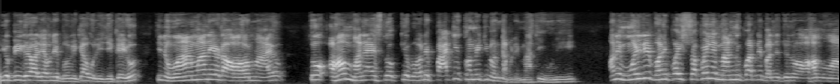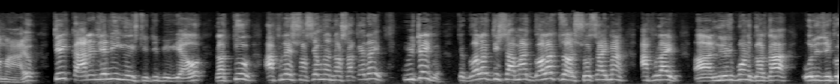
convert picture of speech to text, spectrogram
यो बिग्र ल्याउने भूमिका ओलीजीकै हो किन उहाँमा नै एउटा अहम आयो। त्यो अहम भने यस्तो के भयो भने पार्टी कमिटीभन्दा पनि माथि हुने। अनि मैले भनेपछि सबैले मान्नुपर्ने भन्ने जुन अहम उहाँमा आयो त्यही कारणले नै यो स्थिति बिग्रिया हो र त्यो आफूलाई सस्याउन नसकेरै उल्टै त्यो गलत दिशामा गलत सोचाइमा आफूलाई निरूपण गर्दा ओलीजीको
